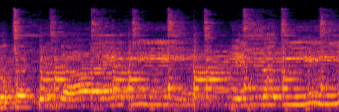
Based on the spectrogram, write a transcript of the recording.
तो कट जाएगी ये ज़िंदगी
